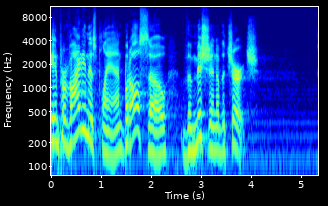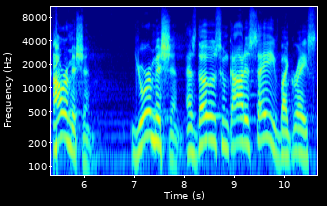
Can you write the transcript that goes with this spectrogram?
in providing this plan, but also the mission of the church. Our mission, your mission, as those whom God has saved by grace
